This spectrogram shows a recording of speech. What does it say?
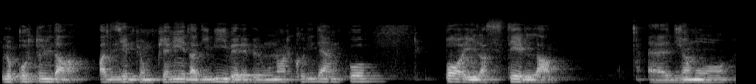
l'opportunità, ad esempio, a un pianeta di vivere per un arco di tempo, poi la stella, eh, diciamo,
